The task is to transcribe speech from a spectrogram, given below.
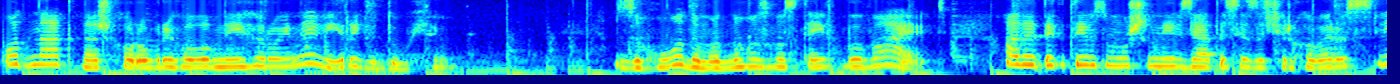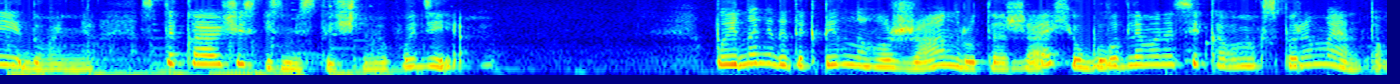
однак наш хоробрий головний герой не вірить в духів. Згодом одного з гостей вбивають, а детектив змушений взятися за чергове розслідування, стикаючись із містичними подіями. Поєднання детективного жанру та жахів було для мене цікавим експериментом,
